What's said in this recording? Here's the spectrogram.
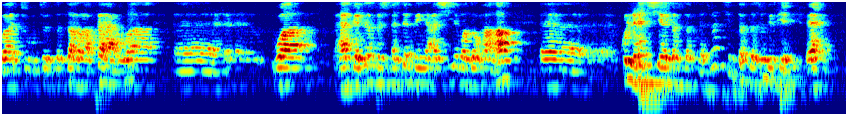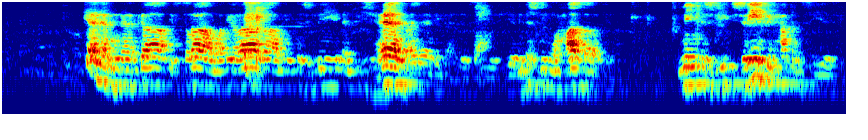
وتترافع و وهكذا فجأة بين عشيه وضحاها كل هذا الشيء هذا افتقدته. هذا الشيء افتقدته بفعل الفاعل كان هناك إصرار وإرادة من أجل الإجهاز على هذه الأحزاب السياسية من أجل محاصرتها من أجل تشريف الحقل السياسي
